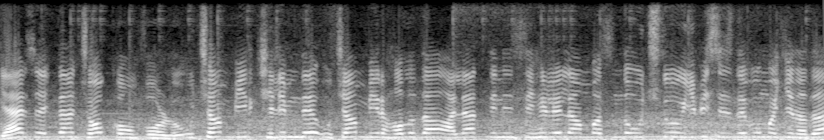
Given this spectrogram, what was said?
Gerçekten çok konforlu. Uçan bir kilimde, uçan bir halıda, Alaaddin'in sihirli lambasında uçtuğu gibi siz de bu makinede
